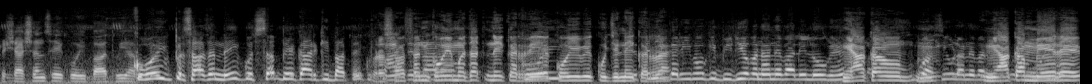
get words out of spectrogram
प्रशासन से कोई बात हुई आपकी? कोई प्रशासन नहीं कुछ सब बेकार की बातें प्रशासन कोई मदद नहीं कर रही है कोई- भी कुछ नहीं कर रहा है। गरीबों की वीडियो बनाने वाले लोग हैं यहाँ का यहाँ का मेयर है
